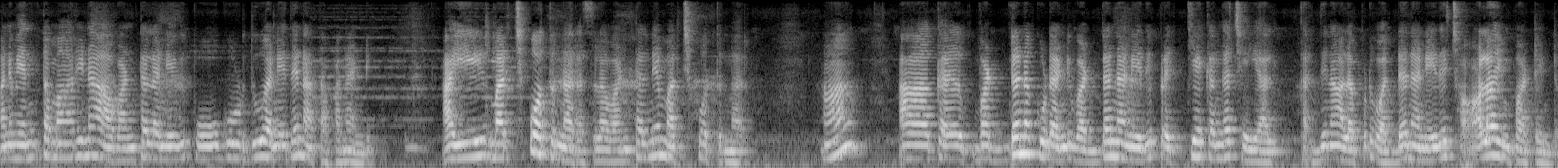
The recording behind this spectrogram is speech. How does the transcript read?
మనం ఎంత మారినా ఆ వంటలు అనేవి పోకూడదు అనేదే నా తపనండి. అవి మర్చిపోతున్నారు అసలు ఆ వంటలనే మర్చిపోతున్నారు. వడ్డన కూడా అండి వడ్డన అనేది ప్రత్యేకంగా చేయాలి. తద్దినాలప్పుడు వడ్డన అనేది చాలా ఇంపార్టెంట్.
